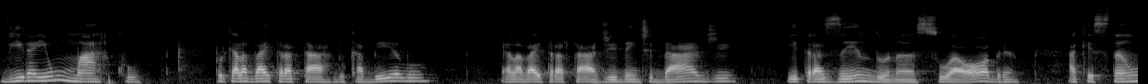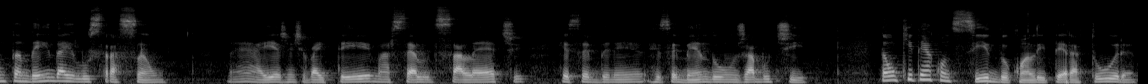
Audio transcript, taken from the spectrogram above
vira aí um marco, porque ela vai tratar do cabelo, ela vai tratar de identidade e trazendo na sua obra a questão também da ilustração. Né? Aí a gente vai ter Marcelo de Salete recebendo, recebendo um jabuti. Então, o que tem acontecido com a literatura,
